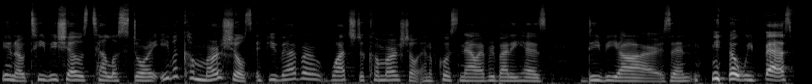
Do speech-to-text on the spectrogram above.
you know, TV shows tell a story, even commercials. If you've ever watched a commercial, and of course now everybody has DVRs, and you know we fast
